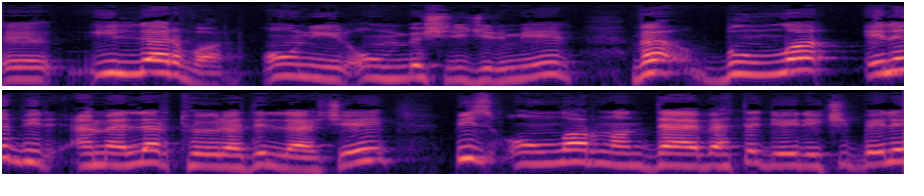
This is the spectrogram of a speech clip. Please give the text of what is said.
e, illər var, 10 il, 15 il, 20 il və bunlar elə bir əməllər törədirlər ki, Biz onlarla dəvətdə deyirik ki, belə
